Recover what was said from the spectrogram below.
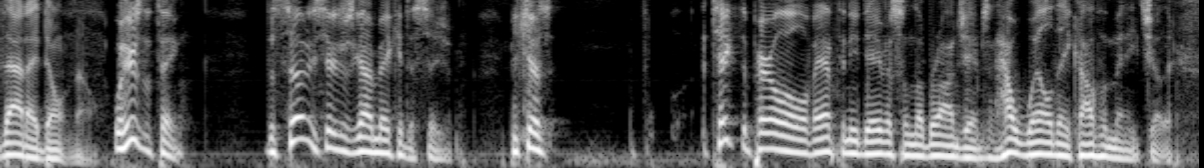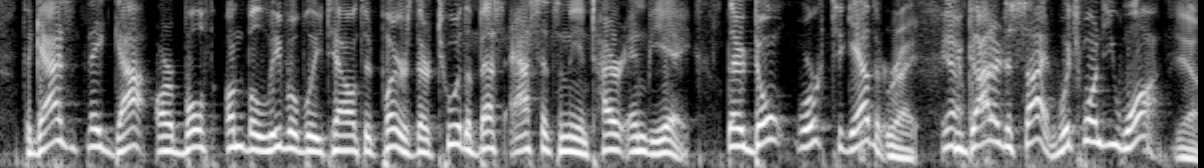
That I don't know. Well, here's the thing the 76ers got to make a decision because take the parallel of Anthony Davis and LeBron James and how well they complement each other. The guys that they got are both unbelievably talented players. They're two of the best assets in the entire NBA. They don't work together. Right. Yeah. You got to decide which one do you want. Yeah.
